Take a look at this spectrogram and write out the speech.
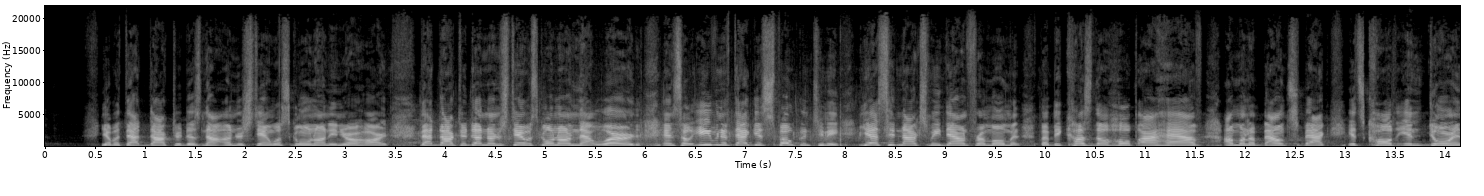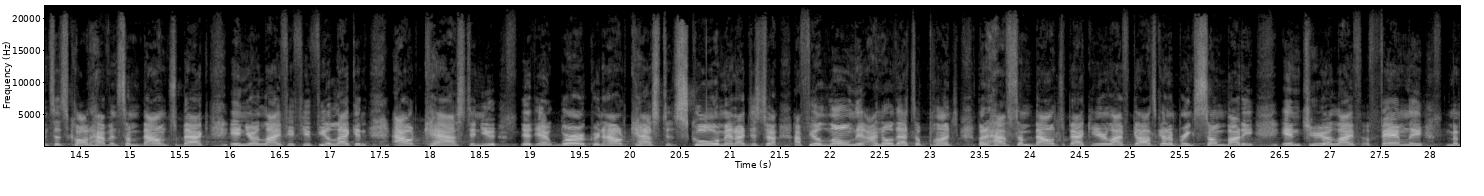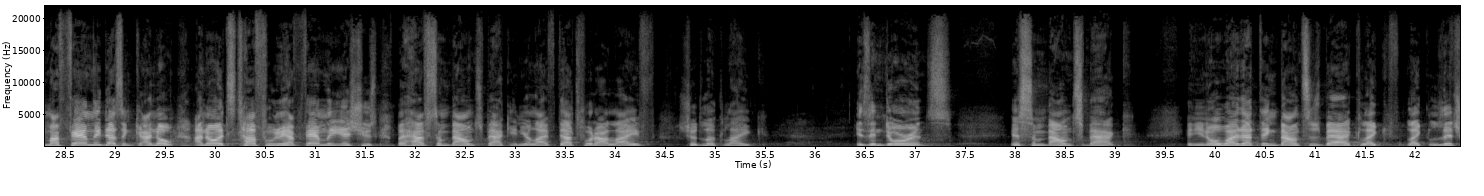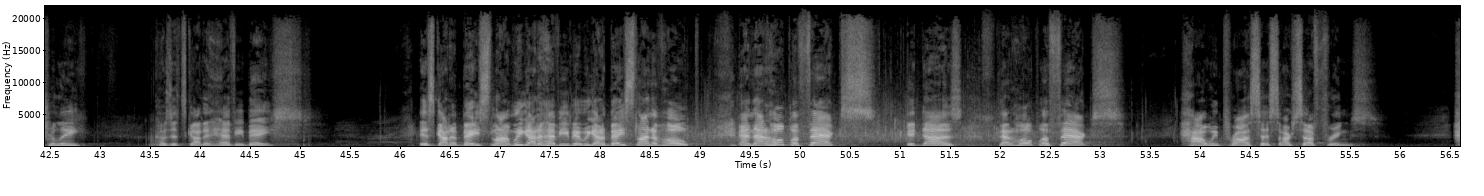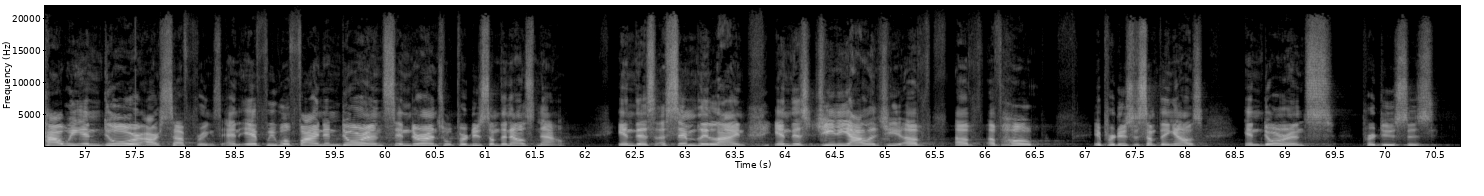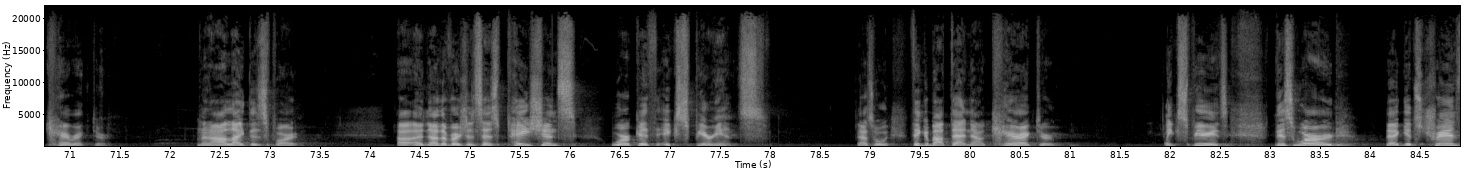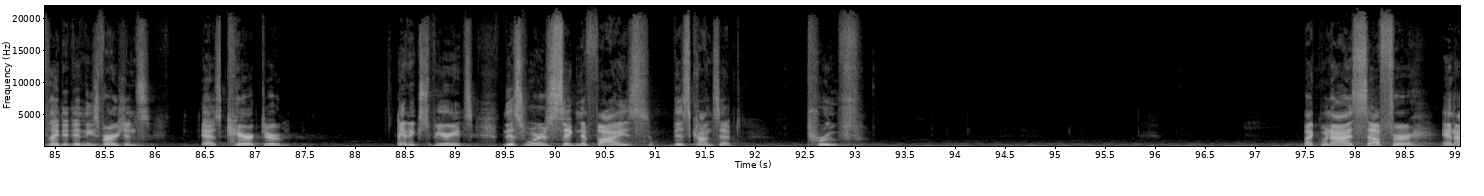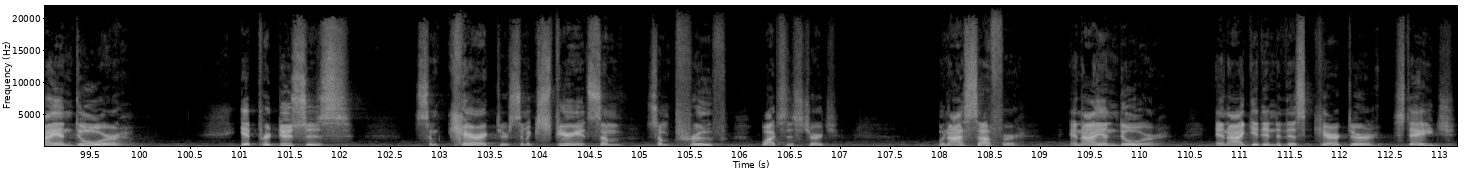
Yeah, but that doctor does not understand what's going on in your heart. That doctor doesn't understand what's going on in that word. And so, even if that gets spoken to me, yes, it knocks me down for a moment, but because the hope I have, I'm gonna bounce back. It's called endurance. It's called having some bounce back in your life. If you feel like an outcast and you at, at work or an outcast at school, man, I just uh, I feel lonely. I know that's a punch, but have some bounce back in your life. God's gonna bring somebody into your life. A family, my family doesn't. I know, I know it's tough when we have family issues, but have some bounce back in your life. That's what our life should look like. Is endurance, is some bounce back. And you know why that thing bounces back like like literally? Because it's got a heavy base. It's got a baseline. We got a heavy base. We got a baseline of hope. And that hope affects, it does. That hope affects how we process our sufferings how we endure our sufferings. And if we will find endurance, endurance will produce something else now in this assembly line, in this genealogy of, of, of hope. It produces something else. Endurance produces character. And I like this part. Uh, another version says, Patience worketh experience. That's what we think about that now. Character, experience. This word that gets translated in these versions as character and experience. This word signifies this concept proof. Like when I suffer and I endure, it produces some character, some experience, some, some proof. Watch this, church. When I suffer and I endure and I get into this character stage,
